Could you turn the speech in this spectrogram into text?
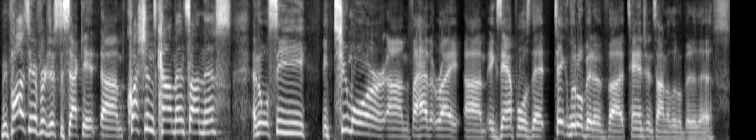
we pause here for just a second. Um, questions, comments on this, and then we'll see two more, um, if I have it right, um, examples that take a little bit of uh, tangents on a little bit of this.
